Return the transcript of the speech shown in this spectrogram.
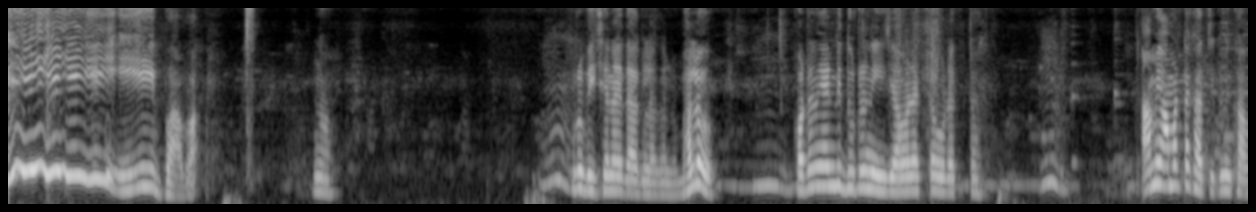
এই বাবা। না। পুরো বিছানায় দাগ লাগালো। ভালো? কটন ক্যান্ডি দুটো নিয়েছি আমার একটা ওর একটা। আমি আমারটা খাচ্ছি তুমি খাও।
